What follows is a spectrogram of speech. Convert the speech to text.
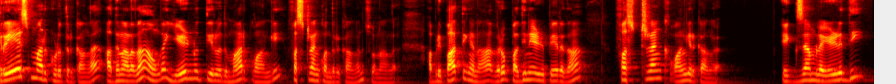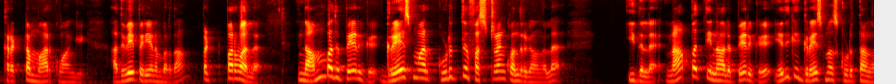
கிரேஸ் மார்க் கொடுத்துருக்காங்க. அதனால தான் அவங்க எழுநூற்றி இருபது மார்க் வாங்கி ஃபஸ்ட் ரேங்க் வந்திருக்காங்கன்னு சொன்னாங்க. அப்படி பார்த்தீங்கன்னா வெறும் பதினேழு பேர் தான் ஃபஸ்ட் ரேங்க் வாங்கியிருக்காங்க. எக்ஸாமில் எழுதி கரெக்டாக மார்க் வாங்கி. அதுவே பெரிய நம்பர் தான். பட் பரவாயில்ல. இந்த ஐம்பது பேருக்கு கிரேஸ் மார்க் கொடுத்து ஃபஸ்ட் ரேங்க் வந்திருக்காங்கல்ல இதில் நாற்பத்தி நாலு பேருக்கு எதுக்கு கிரேஸ் மார்க்ஸ் கொடுத்தாங்க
